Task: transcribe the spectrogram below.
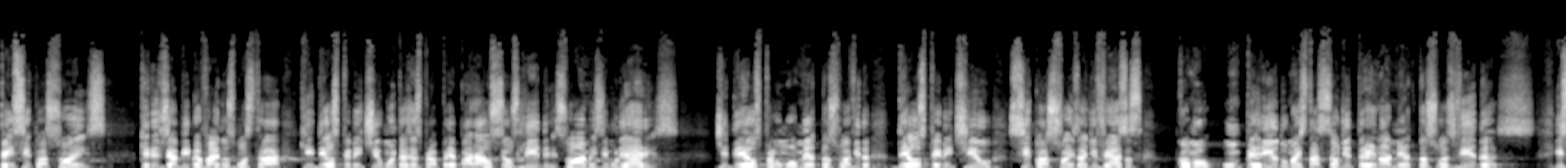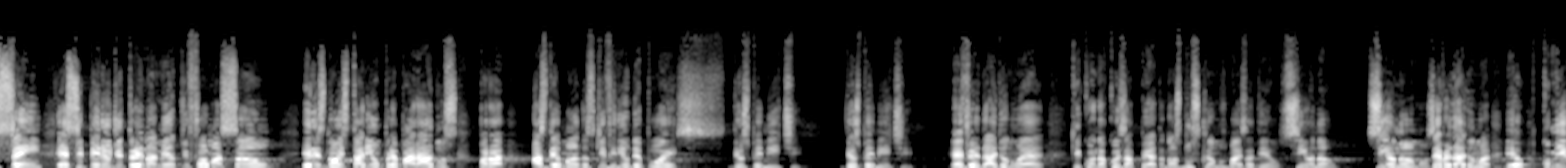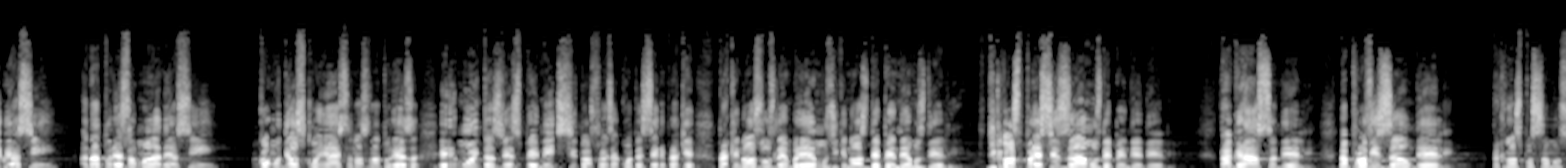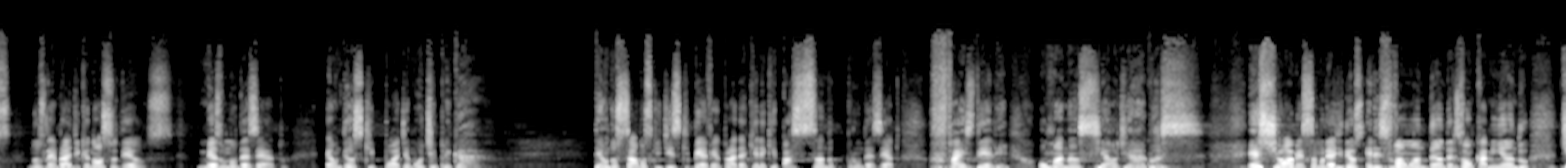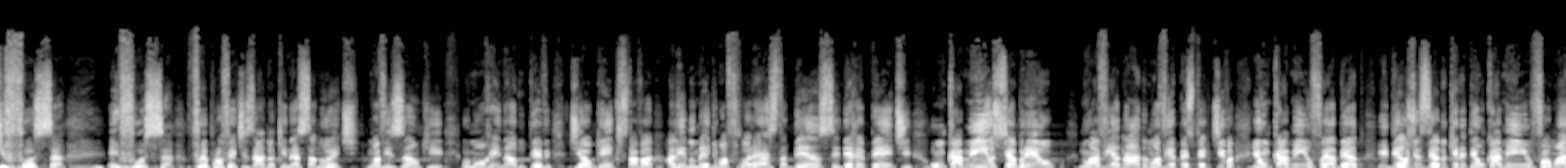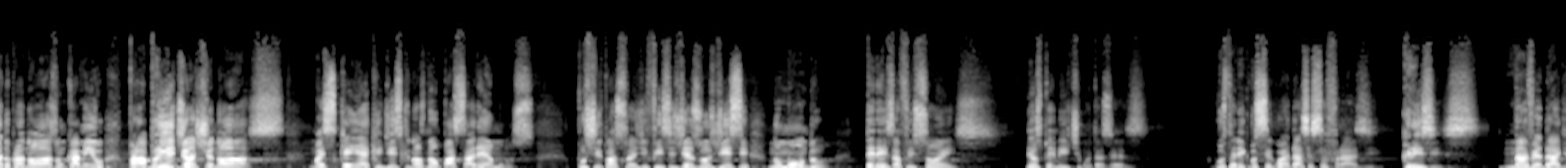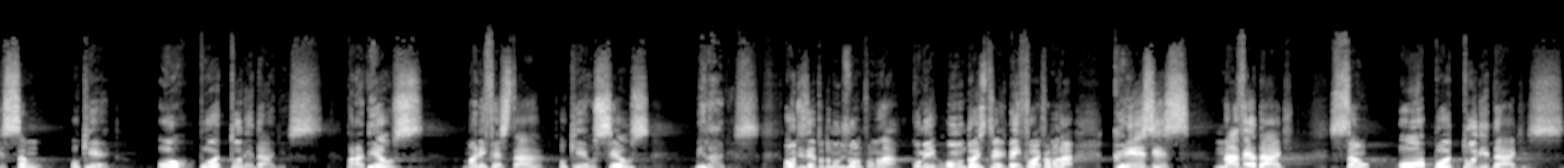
Tem situações, queridos, a Bíblia vai nos mostrar que Deus permitiu muitas vezes para preparar os seus líderes, homens e mulheres, de Deus para um momento da sua vida. Deus permitiu situações adversas como um período, uma estação de treinamento nas suas vidas. E sem esse período de treinamento, de formação, eles não estariam preparados para as demandas que viriam depois. Deus permite, Deus permite. É verdade ou não é que quando a coisa aperta nós buscamos mais a Deus? Sim ou não? Sim ou não, irmãos? É verdade ou não é? Eu, comigo é assim. A natureza humana é assim. Como Deus conhece a nossa natureza, Ele muitas vezes permite situações acontecerem para quê? Para que nós nos lembremos de que nós dependemos dEle de que nós precisamos depender dEle, da graça dEle, da provisão dEle, para que nós possamos nos lembrar de que nosso Deus, mesmo no deserto, é um Deus que pode multiplicar. Tem um dos salmos que diz que bem-aventurado é aquele que passando por um deserto faz dele um manancial de águas. Este homem, essa mulher de Deus, eles vão andando, eles vão caminhando de força em força. Foi profetizado aqui nessa noite uma visão que o irmão Reinaldo teve de alguém que estava ali no meio de uma floresta densa e de repente um caminho se abriu, não havia nada, não havia perspectiva e um caminho foi aberto e Deus dizendo que Ele tem um caminho formado para nós, um caminho para abrir diante de nós. Mas quem é que diz que nós não passaremos por situações difíceis? Jesus disse: No mundo tereis aflições. Deus permite muitas vezes. Gostaria que você guardasse essa frase. Crises, na verdade, são o que? Oportunidades para Deus manifestar o que? Os seus milagres. Vamos dizer todo mundo junto? Vamos lá, comigo. Um, dois, três, bem forte, vamos lá. Crises, na verdade, são oportunidades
